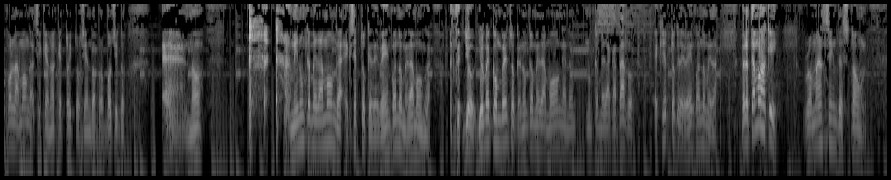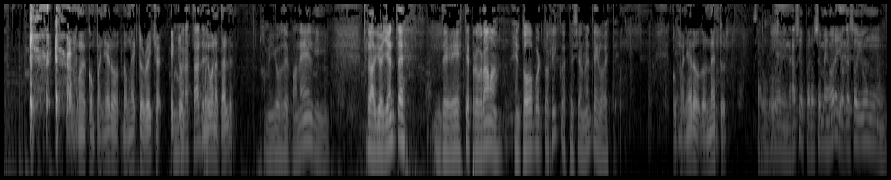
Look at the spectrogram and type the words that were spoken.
Con la monga, así que no es que estoy tosiendo a propósito. Eh, no. a mí nunca me da monga, excepto que de vez en cuando me da monga. yo, yo me convenzo que nunca me da monga, nunca me da catarro, excepto que de vez en cuando me da. Pero estamos aquí, Romancing the Stone, con el compañero don Héctor Richard. muy buenas tardes. Muy buenas tardes. Amigos de panel y radio oyentes de este programa en todo Puerto Rico, especialmente en el oeste. Compañero don Néstor. Saludos, don Ignacio. Espero se mejore. Yo que soy un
